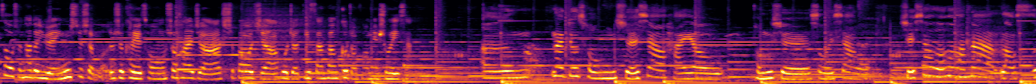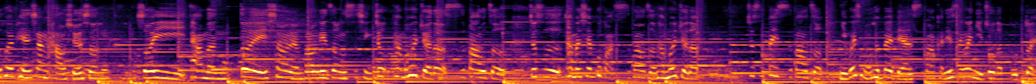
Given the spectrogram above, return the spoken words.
造成它的原因是什么？就是可以从受害者啊、施暴者啊，或者第三方各种方面说一下。嗯，那就从学校还有同学说一下喽。学校的话，那老师会偏向好学生，所以他们对校园暴力这种事情，就他们会觉得施暴者就是他们先不管施暴者，他们会觉得。就是被施暴者，你为什么会被别人施暴？肯定是因为你做的不对，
